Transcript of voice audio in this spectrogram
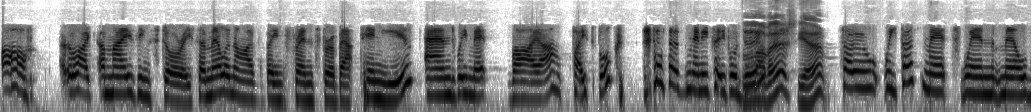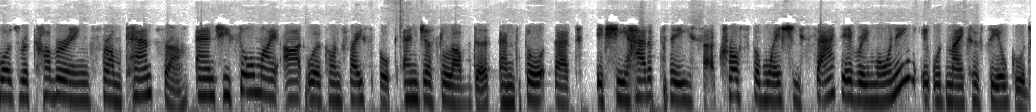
Oh, like amazing story. So Mel and I have been friends for about 10 years and we met via Facebook, as many people do. Love it. Yeah. So we first met when Mel was recovering from cancer and she saw my artwork on Facebook and just loved it and thought that if she had a piece across from where she sat every morning, it would make her feel good.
